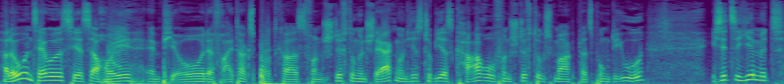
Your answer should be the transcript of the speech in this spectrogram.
Hallo und Servus, hier ist Ahoy MPO, der Freitagspodcast von Stiftungen stärken und hier ist Tobias Caro von Stiftungsmarktplatz.eu. Ich sitze hier mit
